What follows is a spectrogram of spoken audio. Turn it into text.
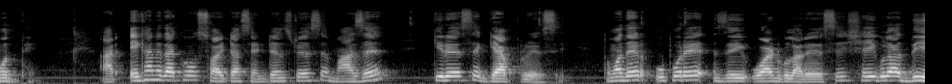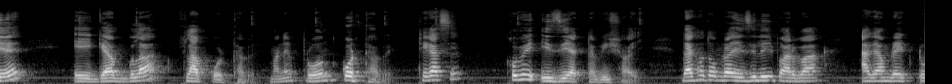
মধ্যে। আর এখানে দেখো ছয়টা সেন্টেন্স রয়েছে, মাঝে কি রয়েছে? গ্যাপ রয়েছে। তোমাদের উপরে যেই ওয়ার্ডগুলা রয়েছে, সেইগুলা দিয়ে এই গ্যাপগুলা ফ্লাপ করতে হবে মানে প্রণ করতে হবে, ঠিক আছে? খুবই ইজি একটা বিষয়। দেখো তোমরা ইজিলি পারবা। আগে আমরা একটু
